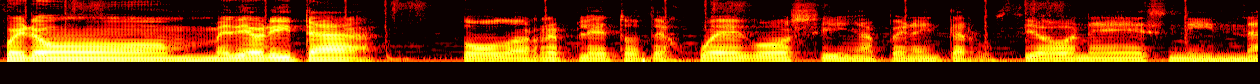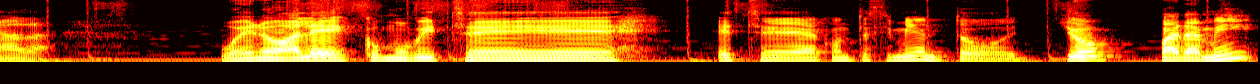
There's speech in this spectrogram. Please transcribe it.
fueron media horita, todos repletos de juegos, sin apenas interrupciones ni nada. Bueno, Alex, ¿cómo viste este acontecimiento? Yo, para mí,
